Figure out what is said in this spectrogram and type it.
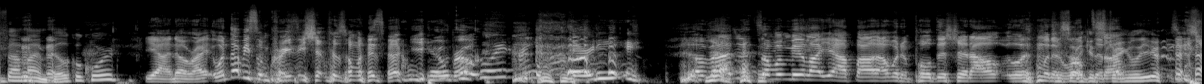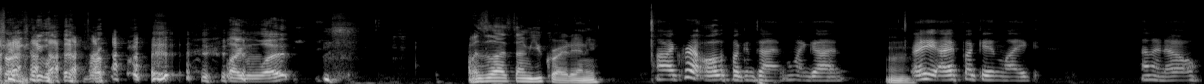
found my umbilical cord? Yeah, I know, right? Wouldn't that be some crazy shit for someone to tell you, Umbilical bro? cord? I am dirty? Imagine someone being like, "Yeah, I found I would have pulled this shit out when it Just so I roped can it strangle up." you? Just strangle it, bro. like what? When's the last time you cried, Annie? Oh, I cry all the fucking time. Oh my god. Mm. I I fucking like I don't know.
